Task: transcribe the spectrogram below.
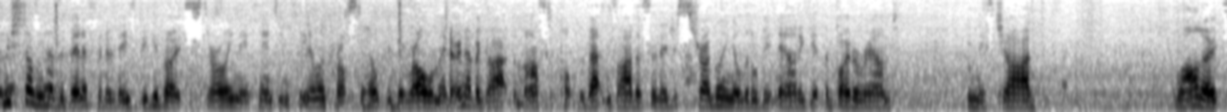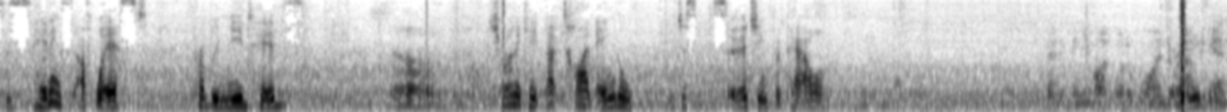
Swish doesn't have the benefit of these bigger boats throwing their canting keel across to help with the roll, and they don't have a guy at the mast to pop the battens either. So they're just struggling a little bit now to get the boat around in this jibe. Wild Oats is heading southwest, probably mid heads um, trying to keep that tight angle, just searching for power. If anything, you might want to wind around again.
